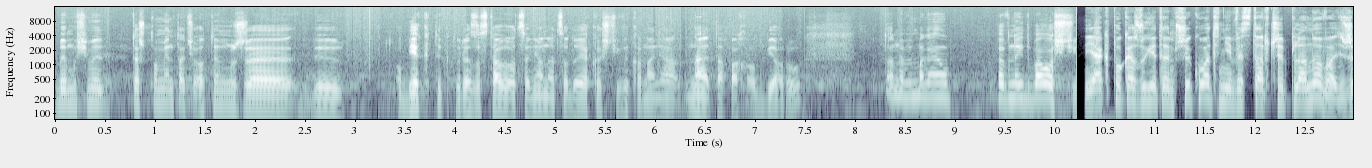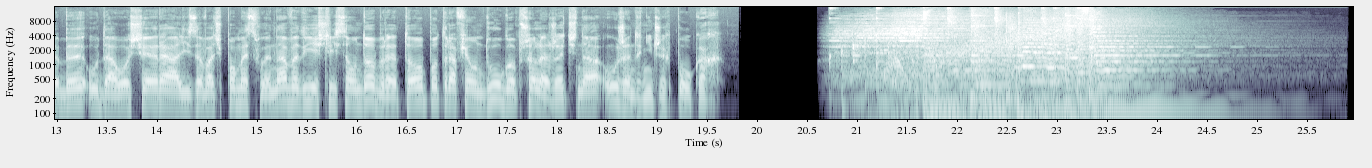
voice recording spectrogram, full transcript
My musimy też pamiętać o tym, że y, obiekty, które zostały ocenione co do jakości wykonania na etapach odbioru, to one wymagają pewnej dbałości. Jak pokazuje ten przykład, nie wystarczy planować, żeby udało się realizować pomysły. Nawet jeśli są dobre, to potrafią długo przeleżeć na urzędniczych półkach.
